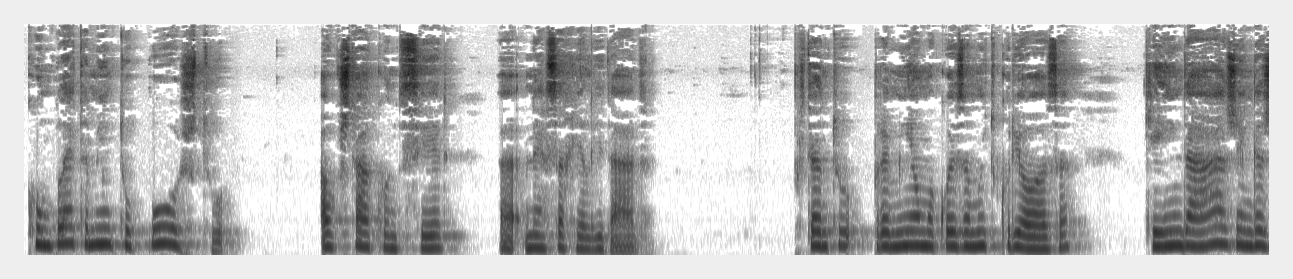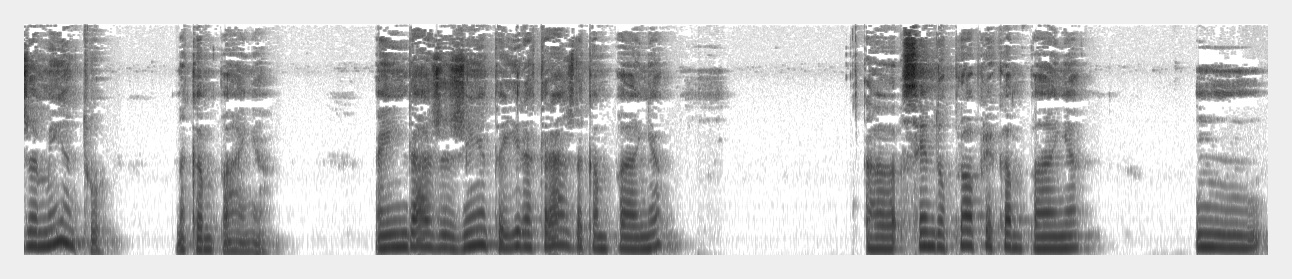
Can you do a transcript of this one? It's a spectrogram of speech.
completamente oposto ao que está a acontecer uh, nessa realidade. Portanto, para mim é uma coisa muito curiosa que ainda haja engajamento na campanha, ainda haja gente a ir atrás da campanha, uh, sendo a própria campanha um,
